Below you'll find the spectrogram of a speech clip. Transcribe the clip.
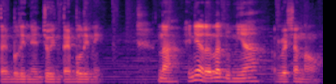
table ini, join table ini. Nah ini adalah dunia relational.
